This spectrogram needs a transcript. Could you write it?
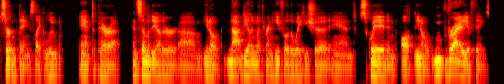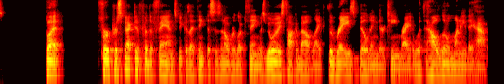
certain things like Loup and Tepera and some of the other, um, you know, not dealing with Rengifo the way he should and Squid and all, you know, variety of things. But for perspective for the fans, because I think this is an overlooked thing, is we always talk about like the Rays building their team, right? With how little money they have.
